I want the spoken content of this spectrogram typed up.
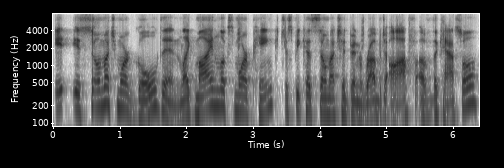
it is so much more golden. Like mine looks more pink just because so much had been rubbed off of the castle.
